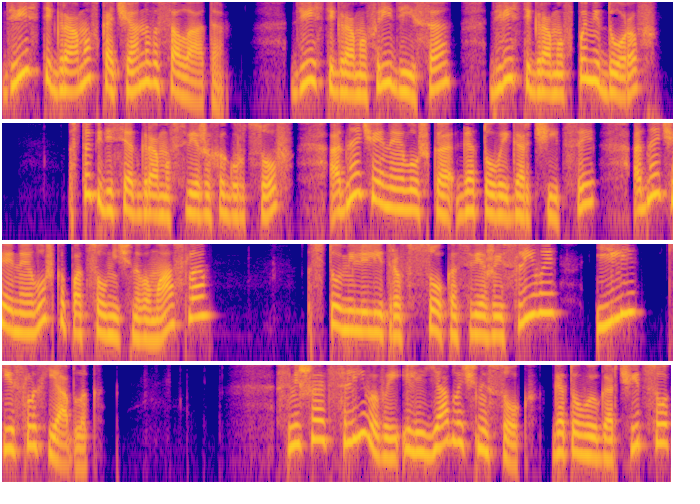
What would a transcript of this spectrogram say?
200 граммов качанного салата, 200 граммов редиса, 200 граммов помидоров, 150 граммов свежих огурцов, 1 чайная ложка готовой горчицы, 1 чайная ложка подсолнечного масла, 100 мл сока свежей сливы или кислых яблок. Смешать сливовый или яблочный сок, готовую горчицу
